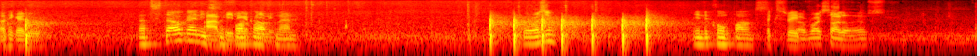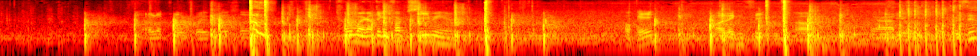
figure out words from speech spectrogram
I think I do. That stout guy needs I'm to healing, fuck I'm off, healing. man. Where was he? In the compound. Like straight. Uh, right side of the house. I looked wrong place. This side. Oh my god, they can fucking see me here. Okay. Oh, they can see. Oh. Yeah. Is this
